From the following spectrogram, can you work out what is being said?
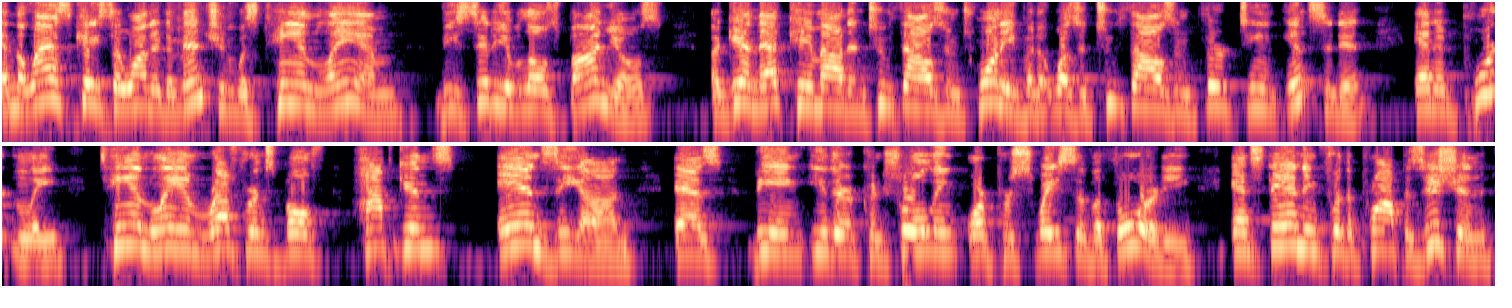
and the last case I wanted to mention was Tan Lam v. City of Los Banos. Again, that came out in 2020, but it was a 2013 incident. And importantly, Tan Lam referenced both Hopkins and Zion as being either controlling or persuasive authority and standing for the proposition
